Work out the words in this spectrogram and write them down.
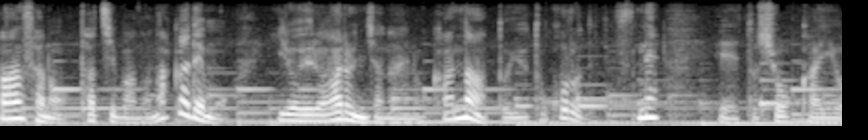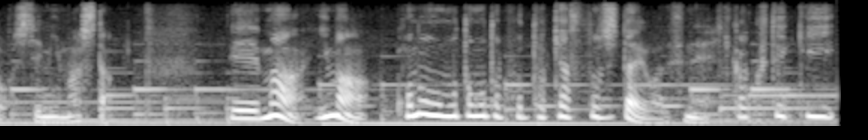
監査の立場の中でもいろいろあるんじゃないのかなというところでですね、えー、と紹介をしてみました。でまあ今このもともとポッドキャスト自体はですね比較的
